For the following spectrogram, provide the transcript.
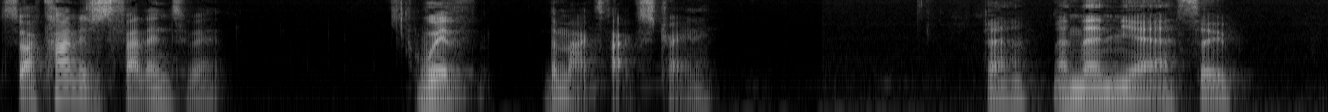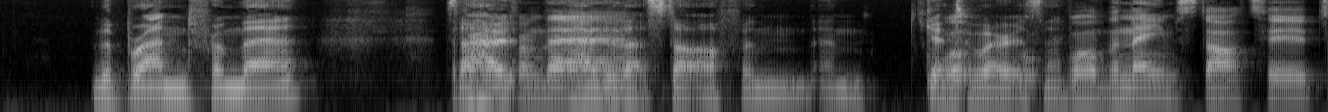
So I kind of just fell into it with the Max Fax training. Fair. And then yeah, so the brand from there. The so brand how, from how did that start off and, and get to where it is now? Well, the name started.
